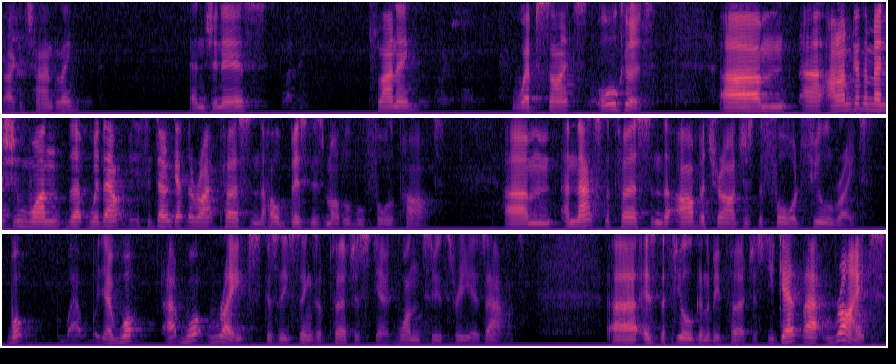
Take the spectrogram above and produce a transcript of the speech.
Baggage handling, engineers, planning, websites, all good. Um, uh, and I'm going to mention one that without, if you don't get the right person, the whole business model will fall apart. Um, and that's the person that arbitrages the forward fuel rate. What, you know, what, at what rate, because these things are purchased you know, one, two, three years out, uh, is the fuel going to be purchased? You get that right,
